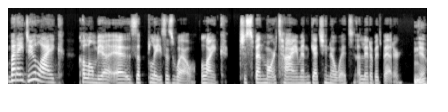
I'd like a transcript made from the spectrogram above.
But I do like Columbia as a place as well, like to spend more time and get to know it a little bit better. Yeah,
